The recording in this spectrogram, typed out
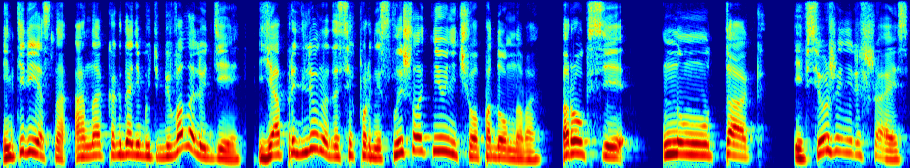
Интересно, она когда-нибудь убивала людей? Я определенно до сих пор не слышал от нее ничего подобного. Рокси, ну так, и все же не решаюсь.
